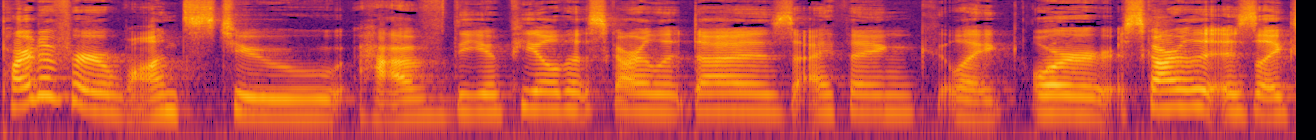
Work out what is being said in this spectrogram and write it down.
part of her wants to have the appeal that Scarlett does, I think. Like, or Scarlett is like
